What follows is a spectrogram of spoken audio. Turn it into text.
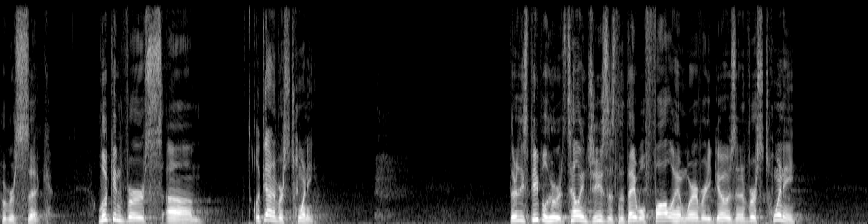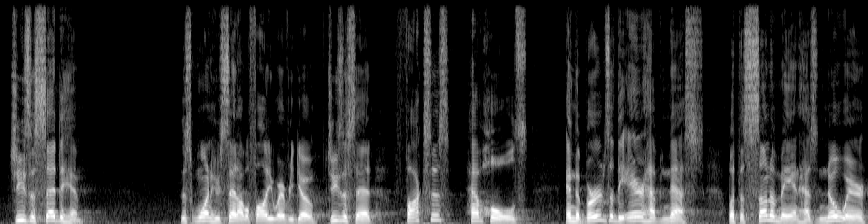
who were sick. Look in verse, um, look down in verse 20. There are these people who are telling Jesus that they will follow him wherever he goes. And in verse 20, Jesus said to him, This one who said, I will follow you wherever you go, Jesus said, Foxes have holes, and the birds of the air have nests, but the Son of Man has nowhere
